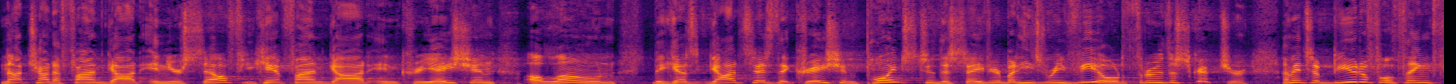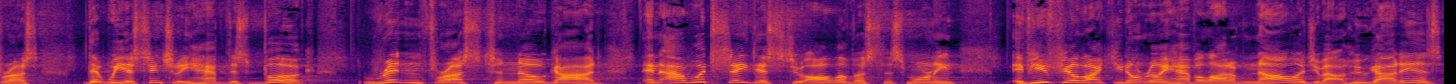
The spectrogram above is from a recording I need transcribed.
not try to find God in yourself. You can't find God in creation alone because God says that creation points to the Savior, but He's revealed through the Scripture. I mean, it's a beautiful thing for us that we essentially have this book written for us to know God. And I would say this to all of us this morning if you feel like you don't really have a lot of knowledge about who God is,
